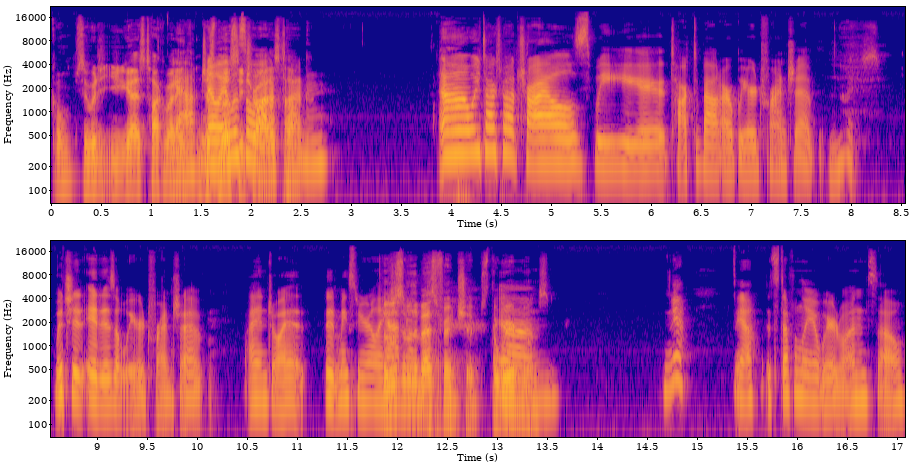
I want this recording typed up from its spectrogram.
Cool. So, what did you guys talk about? Yeah, anything? no, it was a lot of trials talk? Uh, we talked about trials. We talked about our weird friendship, Nice. which it, it is a weird friendship. I enjoy it. It makes me really Those happy. are some of the best friendships. The weird ones. Um, Yeah, yeah, it's definitely a weird one. So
